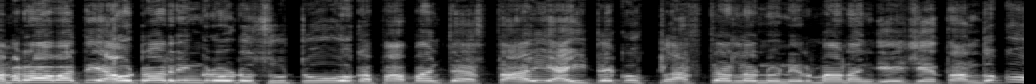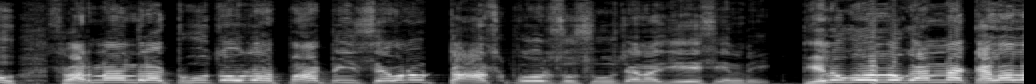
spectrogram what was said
అమరావతి ఔటర్ రింగ్ రోడ్డు చుట్టూ ఒక ప్రపంచ స్థాయి హైటెక్ క్లస్టర్లను నిర్మాణం చేసేటందుకు Swarnandhra two thousand forty seven task force సూచన చేసింది. తెలుగోళ్ళు కన్న కలల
